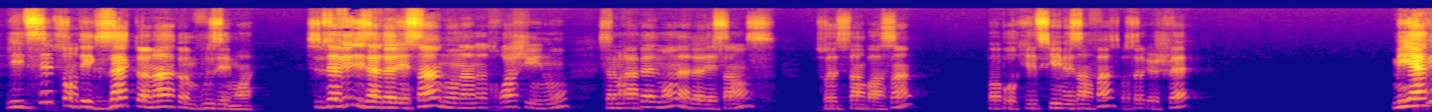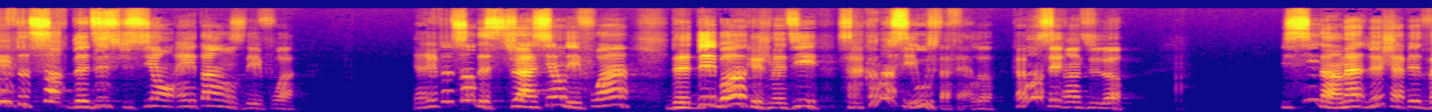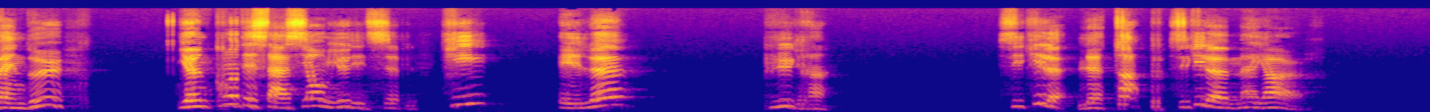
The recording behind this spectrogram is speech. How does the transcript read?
Les disciples sont exactement comme vous et moi. Si vous avez des adolescents, nous on en a trois chez nous, ça me rappelle mon adolescence, soit dit en passant, pas pour critiquer mes enfants, c'est pas ça que je fais. Mais il arrive toutes sortes de discussions intenses des fois. Il arrive toutes sortes de situations, des fois, de débats que je me dis, ça a commencé où cette affaire-là? Comment c'est rendu là? Ici, dans Luc chapitre 22, il y a une contestation au milieu des disciples. Qui est le plus grand? C'est qui le, le top? C'est qui le meilleur?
